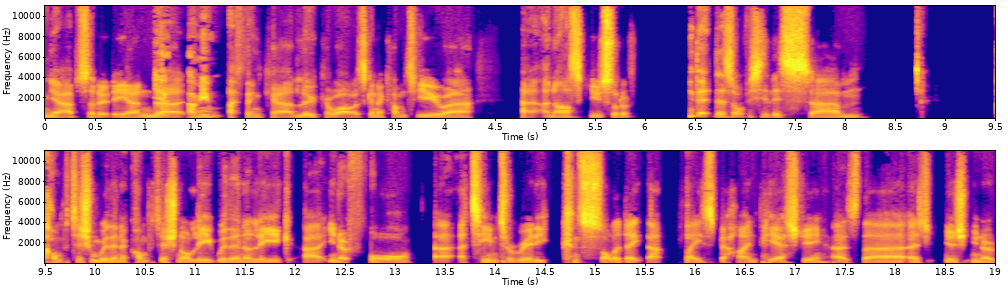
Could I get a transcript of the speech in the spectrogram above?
Yeah, absolutely. And Yeah, uh, I mean, I think uh, Luca, well, I was going to come to you uh, uh, and ask you sort of. th- There's obviously this um, competition within a competition or league within a league. Uh, you know, for uh, a team to really consolidate that place behind PSG as the as, as you know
